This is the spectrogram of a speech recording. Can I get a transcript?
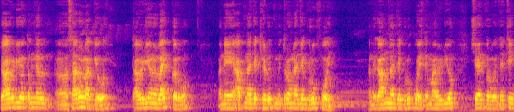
જો આ વીડિયો તમને સારો લાગ્યો હોય, તો આ વિડીયોને લાઈક કરવો. અને આપના જે ખેડૂત મિત્રોના જે ગ્રુપ હોય, અને ગામના જે ગ્રુપ હોય, તેમાં વીડિયો શેર કરવો, જેથી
